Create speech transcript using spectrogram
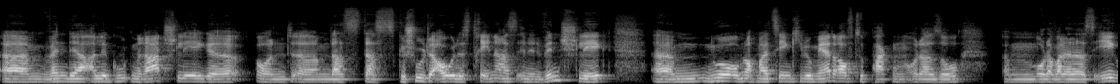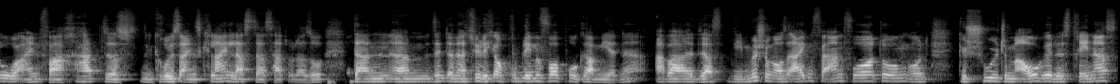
Ähm, wenn der alle guten Ratschläge und ähm, das, das geschulte Auge des Trainers in den Wind schlägt, ähm, nur um nochmal zehn Kilo mehr drauf zu packen oder so, ähm, oder weil er das Ego einfach hat, das die Größe eines Kleinlasters hat oder so, dann ähm, sind da natürlich auch Probleme vorprogrammiert. Ne? Aber das, die Mischung aus Eigenverantwortung und geschultem Auge des Trainers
